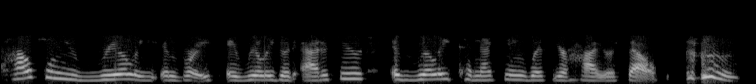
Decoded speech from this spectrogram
how can you really embrace a really good attitude is really connecting with your higher self. um,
